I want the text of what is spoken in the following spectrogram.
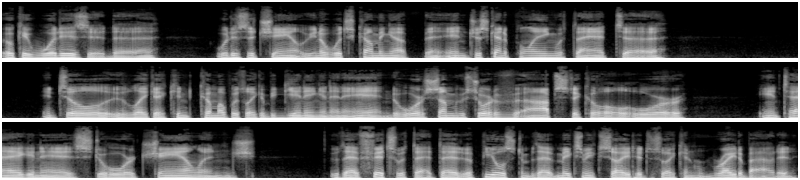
okay, what is it? Uh, what is the channel? You know, what's coming up? And, and just kind of playing with that uh, until like I can come up with like a beginning and an end or some sort of obstacle or antagonist or challenge that fits with that, that appeals to me, that makes me excited so I can write about it.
